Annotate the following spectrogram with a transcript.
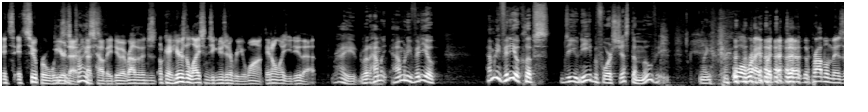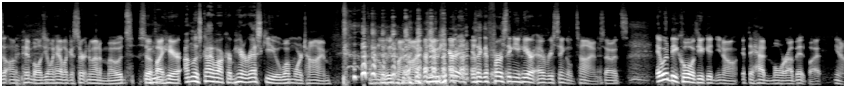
it's it's super weird Jesus that that's how they do it. Rather than just okay, here's the license, you can use whatever you want. They don't let you do that. Right, but how many how many video how many video clips do you need before it's just a movie? Like, well, right, but the the problem is on pinballs you only have like a certain amount of modes. So if I Mhm. hear "I'm Luke Skywalker, I'm here to rescue you" one more time, I'm gonna lose my mind. You hear it? It's like the first thing you hear every single time. So it's it would be cool if you could, you know, if they had more of it. But you know,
